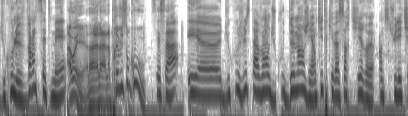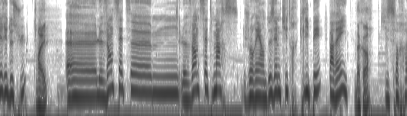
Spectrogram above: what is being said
Du coup, le 27 mai, Ah ouais, elle a, elle a- elle a prévu son coup. c'est ça. Et euh, du coup, juste avant, du coup, demain, j'ai un titre qui va sortir intitulé Tirer dessus. Ouais. Euh, le 27, euh, le 27 mars, j'aurai un deuxième titre clippé, pareil, D'accord. qui, sort-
